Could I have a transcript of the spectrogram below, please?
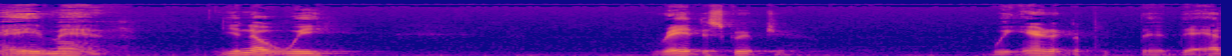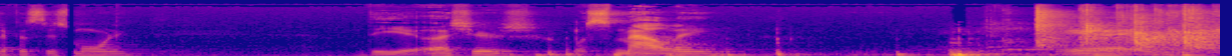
Amen. You know, we read the scripture. We entered the, the, the edifice this morning. The ushers were smiling. Yeah.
